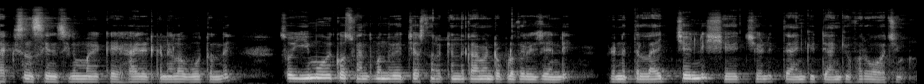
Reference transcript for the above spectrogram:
యాక్షన్ సీన్ సినిమాకి హైలైట్గా నిలవబోతుంది. సో ఈ మూవీ కోసం ఎంతమంది వెయిట్ చేస్తున్నారో కింద కామెంట్ రూపంలో తెలియజేయండి. వీడిని లైక్ చేయండి షేర్ చేయండి thank you thank you for watching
